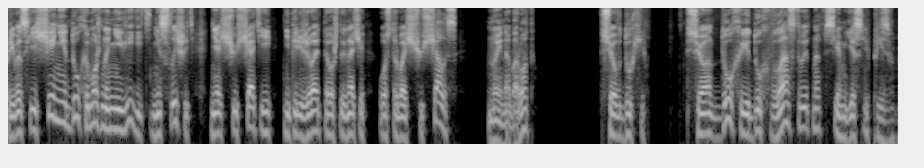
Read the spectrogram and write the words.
При восхищении духа можно не видеть, не слышать, не ощущать и не переживать того, что иначе остро бы ощущалось, но и наоборот. Все в духе. Все от духа, и дух властвует над всем, если призван.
